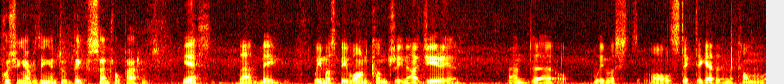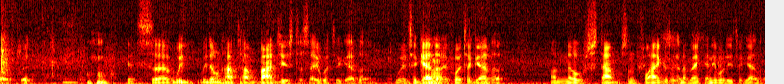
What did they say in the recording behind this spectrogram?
pushing everything into big central patterns. yes, that big. We must be one country, Nigeria, and uh, we must all stick together in the Commonwealth bit. Mhm. It's uh, we we don't have to have badges to say we're together. We're together No. if we're together, and no stamps and flags are going to make anybody together,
